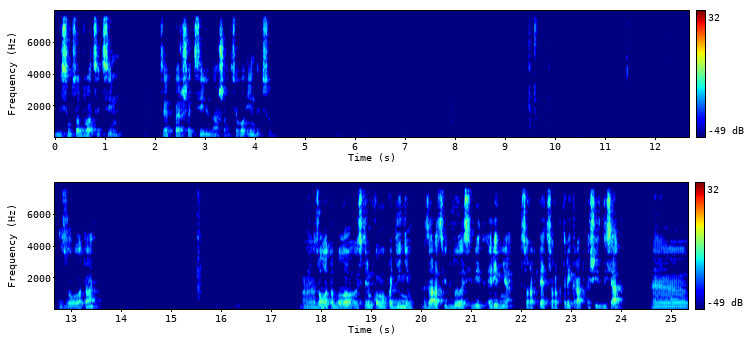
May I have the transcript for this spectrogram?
827. Це перша ціль наша цього індексу. Золото. Е, золото було в стрімкому падінні. Зараз відбилось від рівня 45-43.60. Е,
